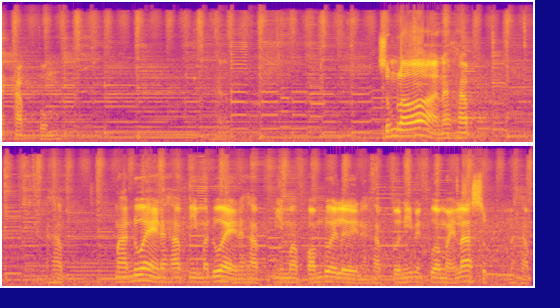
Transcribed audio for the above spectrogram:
นะครับผมซุ้มล้อนะครับนะครับมาด้วยนะครับมีมาด้วยนะครับ มีมาพร้อมด้วยเลยนะครับ ตัวนี้เป็นตัวใหม่ล่าสุดนะครับ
